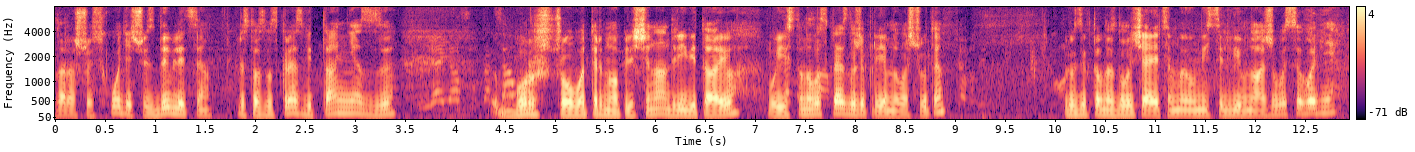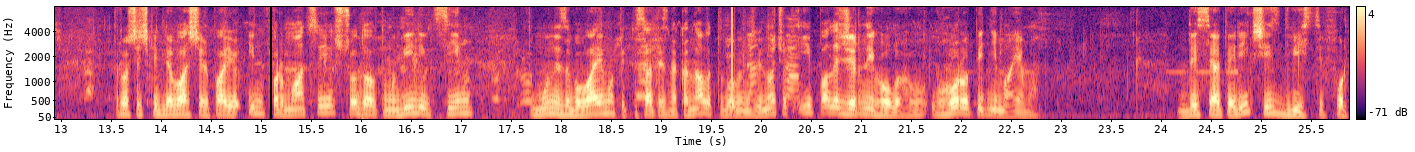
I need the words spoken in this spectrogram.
Зараз щось ходять, щось дивляться. Христос Воскрес, вітання з Борщова, Тернопільщина. Андрій, вітаю. Воістину Воскрес, дуже приємно вас чути. Друзі, хто в нас долучається, ми у місті Львів наживо сьогодні. Трошечки для вас черпаю інформацію щодо автомобілів, цін. Тому не забуваємо підписатись на канал, активуємо дзвіночок і палець жирний вгору піднімаємо. 10 рік, 6200. Ford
